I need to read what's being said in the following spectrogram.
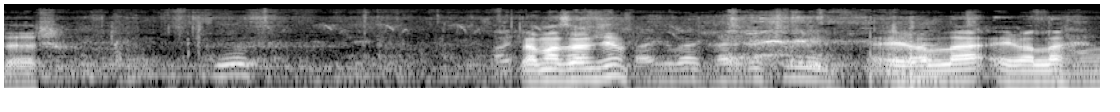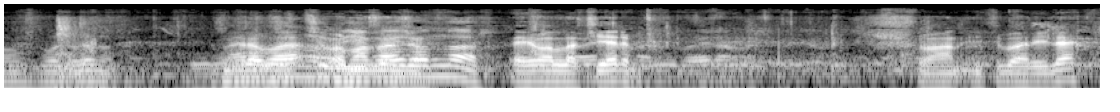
Dur. Ramazancığım. Saygılar kardeşim benim. Eyvallah eyvallah. Merhaba Ramazancığım, Ramazancığım. bayramlar. Eyvallah ciğerim. Şu an itibariyle.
